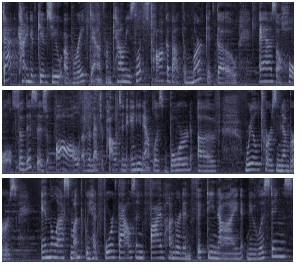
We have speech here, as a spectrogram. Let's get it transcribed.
That kind of gives you a breakdown from counties. Let's talk about the market though as a whole. So this is all of the Metropolitan Indianapolis Board of Realtors numbers in the last month, we had 4,559 new listings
